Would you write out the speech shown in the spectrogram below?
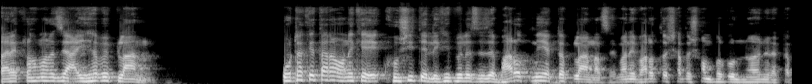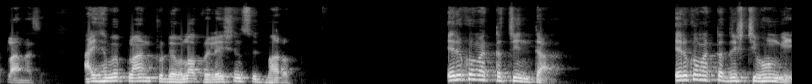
তারেক রহমানের যে আই হ্যাভ এ প্ল্যান ওটাকে তারা অনেকে খুশিতে লিখে ফেলেছে যে ভারত নিয়ে একটা প্ল্যান আছে মানে ভারতের সাথে সম্পর্ক উন্নয়নের একটা প্ল্যান আছে। I have a plan to develop relations with Bharat. এরকম একটা চিন্তা, এরকম একটা দৃষ্টিভঙ্গি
